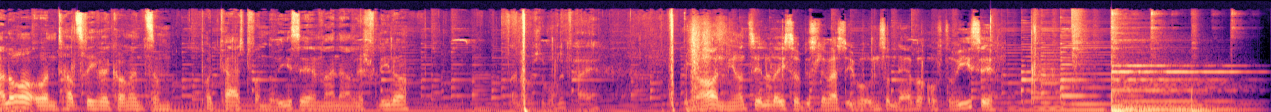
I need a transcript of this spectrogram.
Hallo und herzlich willkommen zum Podcast von der Wiese. Mein Name ist Frieder. Mein Name ist der Moritz. Hi. Ja, und wir erzählen euch so ein bisschen was über unser Leben auf der Wiese.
